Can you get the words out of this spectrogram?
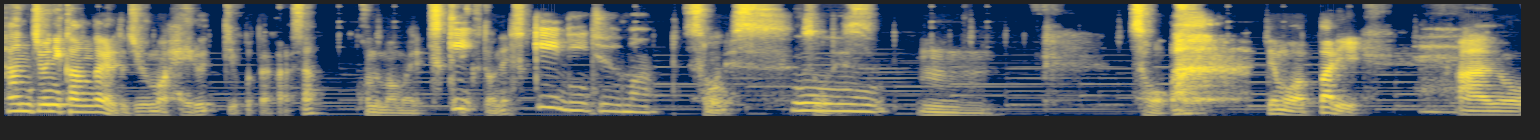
単純に考えると10万減るっていうことだからさ、このままい月くとね。月に10万そうです。そうです。うん。そう。でもやっぱり、あの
